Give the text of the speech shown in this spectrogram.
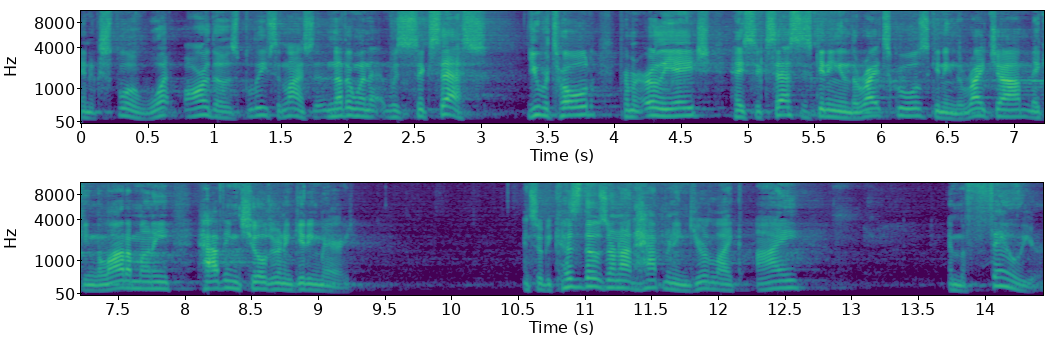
and explore what are those beliefs and lives. Another one that was success. You were told from an early age, hey, success is getting in the right schools, getting the right job, making a lot of money, having children, and getting married. And so, because those are not happening, you're like, I am a failure.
